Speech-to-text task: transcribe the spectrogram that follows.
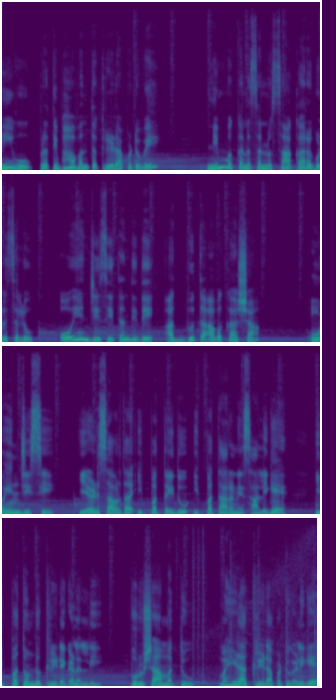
ನೀವು ಪ್ರತಿಭಾವಂತ ಕ್ರೀಡಾಪಟುವೆ, ನಿಮ್ಮ ಕನಸನ್ನು ಸಾಕಾರಗೊಳಿಸಲು ಒಎನ್ಜಿಸಿ ತಂದಿದೆ ಅದ್ಭುತ ಅವಕಾಶ. ಒಎನ್ಜಿಸಿ ಎರಡು ಸಾವಿರದ ಇಪ್ಪತ್ತೈದು ಇಪ್ಪತ್ತಾರನೇ ಸಾಲಿಗೆ ಇಪ್ಪತ್ತೊಂದು ಕ್ರೀಡೆಗಳಲ್ಲಿ ಪುರುಷ ಮತ್ತು ಮಹಿಳಾ ಕ್ರೀಡಾಪಟುಗಳಿಗೆ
